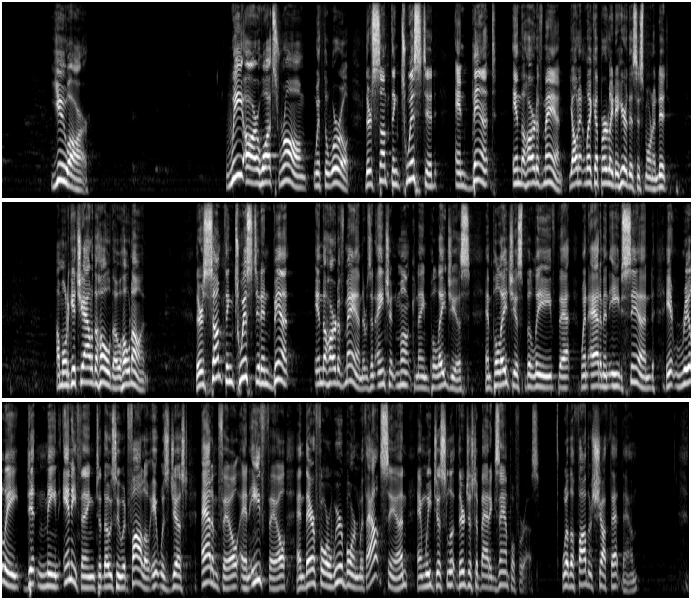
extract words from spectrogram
You are. We are what's wrong with the world. There's something twisted and bent in the heart of man. Y'all didn't wake up early to hear this this morning, did you? I'm going to get you out of the hole, though. Hold on. There's something twisted and bent in the heart of man. There was an ancient monk named Pelagius and Pelagius believed that when Adam and Eve sinned, it really didn't mean anything to those who would follow. It was just Adam fell and Eve fell, and therefore we're born without sin, and we just look, they're just a bad example for us. Well, the fathers shot that down.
